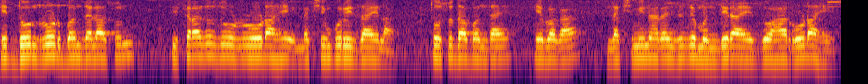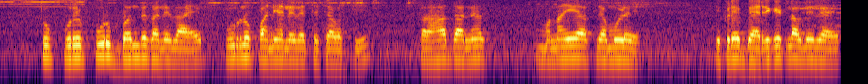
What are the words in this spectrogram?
हे दोन रोड बंद झाला असून तिसरा जो जो रोड आहे लक्ष्मीपुरी जायला तोसुद्धा बंद आहे. हे बघा लक्ष्मीनारायणचं जे मंदिर आहे जो हा रोड आहे तो पुरेपूर बंद झालेला आहे पूर्ण पाणी आलेलं आहे त्याच्यावरती. तर हा जाण्यास मनाई असल्यामुळे इकडे बॅरिकेड लावलेले आहेत.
